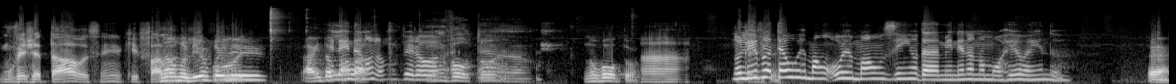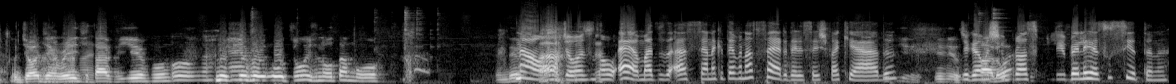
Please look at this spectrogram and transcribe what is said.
um vegetal, assim, que fala. não, no livro Oi. ele ainda ele tá ainda lá. não, virou. Não voltou, é. é. não voltou. Ah, No livro Entendi. até o irmão, o irmãozinho da menina não morreu ainda. É, o George Ah, Reed mas- tá vivo. O- No é. livro, o Jon Snow tá morto. Entendeu? Não, Ah. o Jon Snow. É, mas a cena que teve na série dele ser esfaqueado, Isso, isso. digamos que Parou o próximo livro ele ressuscita, né?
